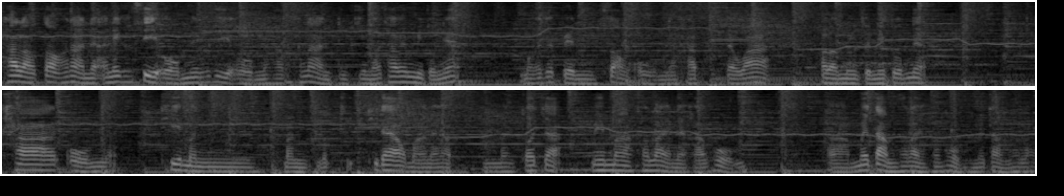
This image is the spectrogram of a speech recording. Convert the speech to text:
ถ้าเราต่อขนาดเนี้ยอันนี้คือ4โอห์มนี่คือ4โอห์มนะครับขนาดจริงๆแล้วถ้าไม่มีตัวเนี้ยมันก็จะเป็น 2 โอห์มนะครับ แต่ว่าพอเรามีตัวนี้ปุ๊บเนี่ยค่าโอห์มเนี่ยที่มันมันที่ได้ออกมานะครับ มันก็จะไม่มากเท่าไหร่นะครับผม ไม่ต่ำเท่าไหร่ครับผมไม่ต่ำเท่าไหร่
